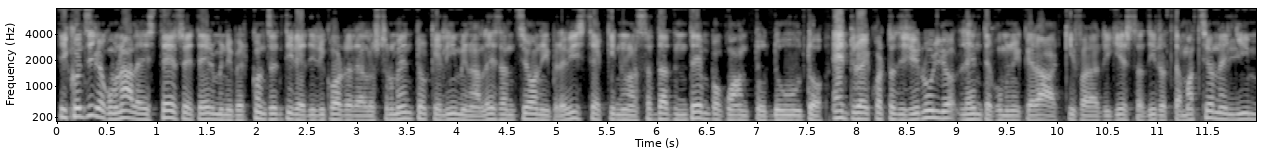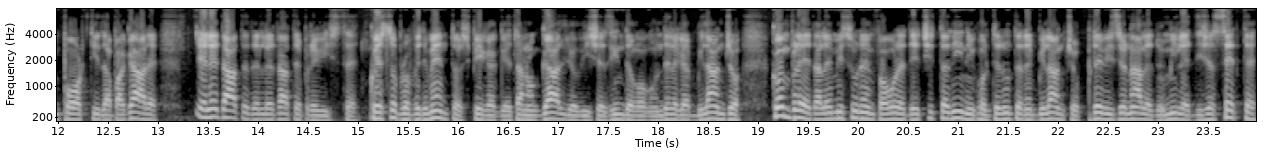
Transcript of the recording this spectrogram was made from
il Consiglio comunale ha esteso i termini per consentire di ricorrere allo strumento che elimina le sanzioni previste a chi non ha saldato in tempo quanto dovuto. Entro il 14 luglio l'ente comunicherà a chi farà richiesta di rottamazione gli importi da pagare e le date delle rate previste. Questo provvedimento, spiega Gaetano Gaglio, vice sindaco con delega a bilancio, completa le misure in favore dei cittadini contenute nel bilancio previsionale 2017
